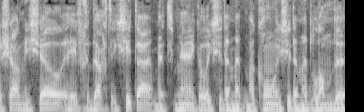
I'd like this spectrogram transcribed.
Charles Michel heeft gedacht... ik zit daar met Merkel, ik zit daar met Macron... ik zit daar met landen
